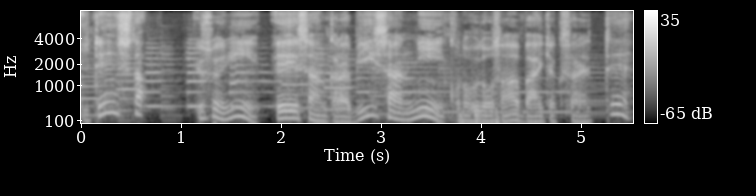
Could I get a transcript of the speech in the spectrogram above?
移転した要するに A さんから B さんにこの不動産は売却されて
